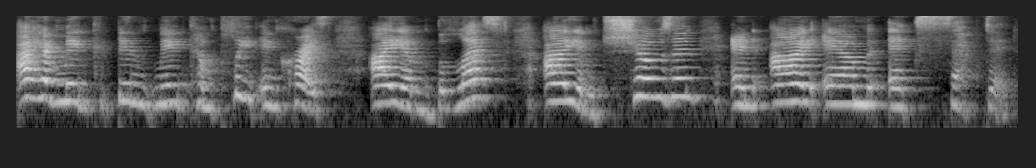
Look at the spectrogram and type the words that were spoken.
I have made, been made complete in Christ. I am blessed. I am chosen. And I am accepted.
